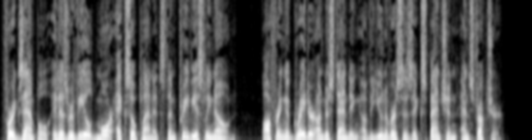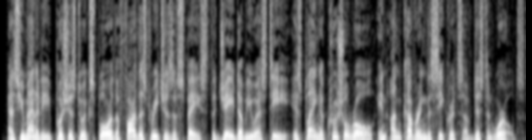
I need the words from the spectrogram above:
For example, it has revealed more exoplanets than previously known, offering a greater understanding of the universe's expansion and structure. As humanity pushes to explore the farthest reaches of space, the JWST is playing a crucial role in uncovering the secrets of distant worlds.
